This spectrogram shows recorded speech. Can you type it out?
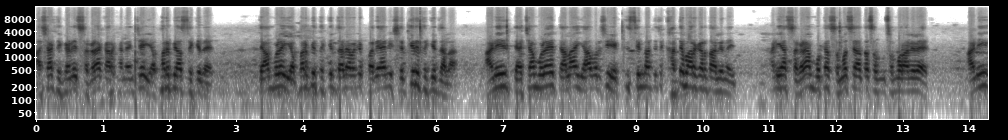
अशा ठिकाणी सगळ्या कारखान्यांचे एफ आर पी आज थकीत आहेत. त्यामुळे एफ आर पी थकीत झाल्या म्हणजे पर्यायाने शेतकरी थकीत झाला. आणि त्याच्यामुळे त्याला यावर्षी एकतीस तीनला त्याचे खाते बार करता आले नाहीत. आणि या सगळ्या मोठ्या समस्या आता सम- समोर आलेल्या आहेत. आणि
